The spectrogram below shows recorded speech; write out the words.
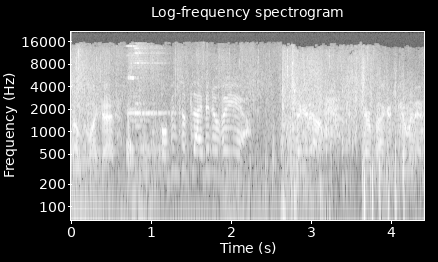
Something like that. Open supply bin over here. Check it out. Care package coming in.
